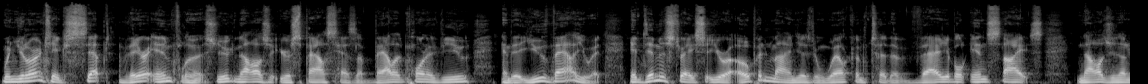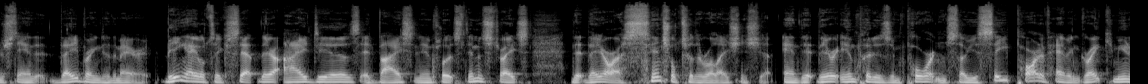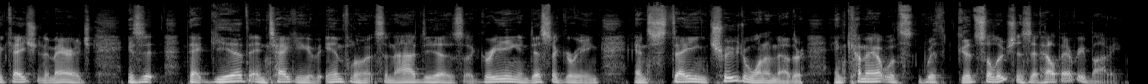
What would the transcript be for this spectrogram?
When you learn to accept their influence, you acknowledge that your spouse has a valid point of view and that you value it. It demonstrates that you are open minded and welcome to the valuable insights, knowledge, and understanding that they bring to the marriage. Being able to accept their ideas, advice, and influence demonstrates that they are essential to the relationship and that their input is important. So you see, part of having great communication in marriage is that, that give and taking of influence and ideas, agreeing and disagreeing, and staying true to one another and coming out with, with good solutions that help everybody.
